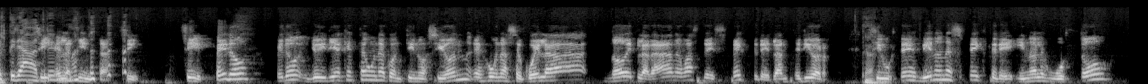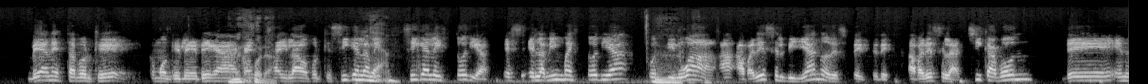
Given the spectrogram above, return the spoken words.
Yo tiraba sí es la quinta sí sí pero pero yo diría que esta es una continuación es una secuela no declarada nomás de Spectre la anterior Claro. si ustedes vieron Spectre y no les gustó vean esta porque como que le pega Mejora. cancha y lado porque sigue la sigue la historia es, es la misma historia continuada Ah, aparece el villano de Spectre aparece la chica Bond de, en-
